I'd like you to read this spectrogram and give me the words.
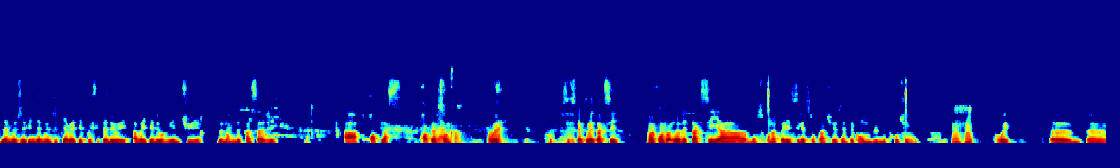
les mesures, une des mesures qui avait été précitée de, avait été de réduire le nombre de passagers à 3 places, 3 personnes. Oui. Ça, c'était pour les taxis. Par contre, en dehors des taxis, il y a bon, ce qu'on appelle ici les sous C'est un peu comme le métro chez vous. Mm-hmm. Oui. Euh, euh,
